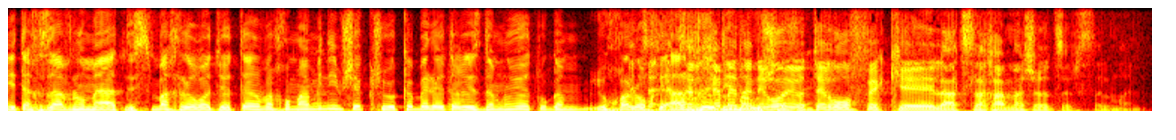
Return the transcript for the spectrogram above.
התאכזבנו מעט, נשמח לראות יותר, ואנחנו מאמינים שכשהוא יקבל יותר הזדמנויות הוא גם יוכל אצל- להוכיח, אצל אנחנו יודעים חמד מה אני הוא רואה שווה. יותר אופק אה, להצלחה מאשר אצל סלמני.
